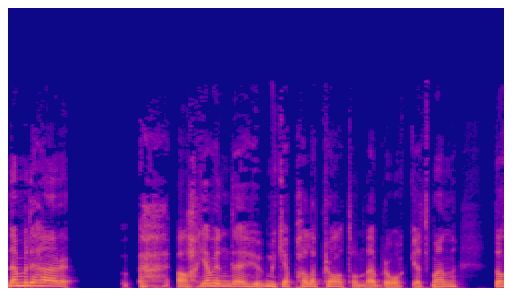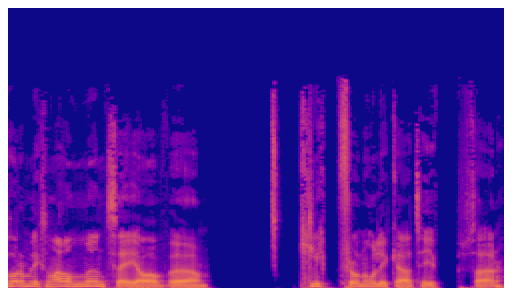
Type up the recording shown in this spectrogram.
nej men det här, ja, jag vet inte hur mycket jag pallar prata om det här bråket, men då har de liksom använt sig av eh, klipp från olika typ så här,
